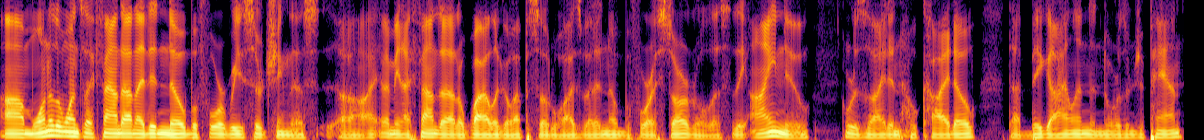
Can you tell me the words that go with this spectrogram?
Um, one of the ones I found out I didn't know before researching this. Uh, I, I mean, I found it out a while ago, episode wise, but I didn't know before I started all this. The Ainu reside in Hokkaido, that big island in northern Japan.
